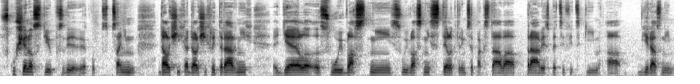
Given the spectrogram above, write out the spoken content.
zkušenosti s, jako s psaním dalších a dalších literárních děl, svůj vlastní, svůj vlastní styl, kterým se pak stává právě specifickým a výrazným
